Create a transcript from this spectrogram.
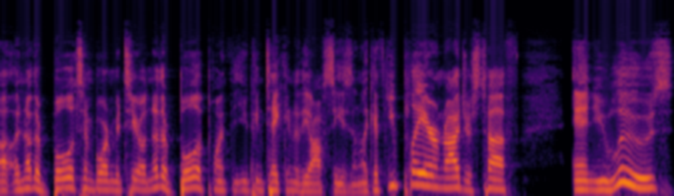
uh, another bulletin board material, another bullet point that you can take into the offseason. Like if you play Aaron Rodgers tough and you lose,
